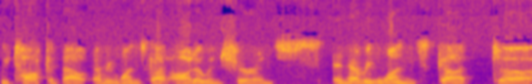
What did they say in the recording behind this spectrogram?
we talk about everyone's got auto insurance and everyone's got uh,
